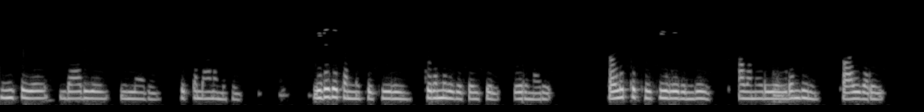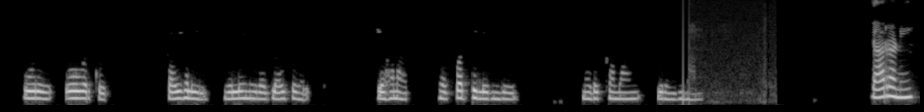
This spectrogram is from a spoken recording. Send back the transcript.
மீசையோ தாடியோ இல்லாத சுத்தமான முகம். இடது கண்ணுக்கு கீழே குரமிருக சைஸில் ஒரு மறு. கழுத்துக்கு கீழிருந்து அவனுடைய உடம்பின் கால் வரை ஒரு ஓவர் கோட் கைகளில் வெள்ளை நிற கிளவுஸ்கள். ஜெகநாத் முப்பத்திலிருந்து நடுக்கமாய் இறங்கினான். யாரா நீ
